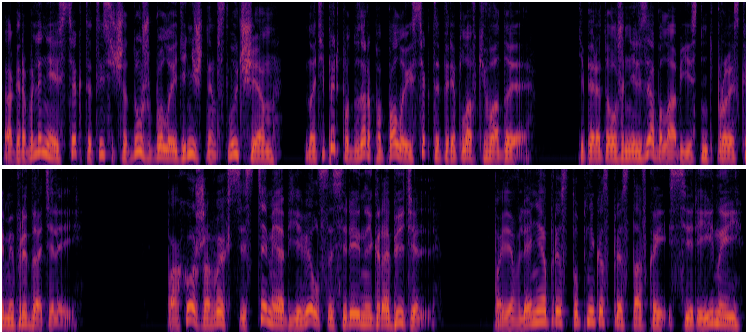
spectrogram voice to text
Ограбление из секты Тысяча Душ было единичным случаем, но теперь под удар попало и секта переплавки воды. Теперь это уже нельзя было объяснить происками предателей. Похоже, в их системе объявился серийный грабитель. Появление преступника с приставкой «серийный»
